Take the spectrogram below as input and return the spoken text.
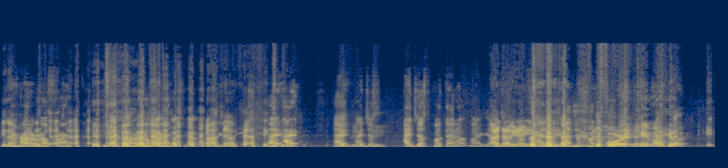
You know. You're not a real friend. You're not a real friend. I know. Yeah. I, I, I, I just I just put that up, my guy. I know, yeah, just yeah. I just, I just put it up. before it came out, you're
